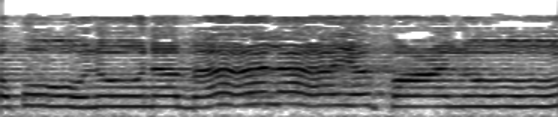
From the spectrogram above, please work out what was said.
يقولون ما لا يفعلون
